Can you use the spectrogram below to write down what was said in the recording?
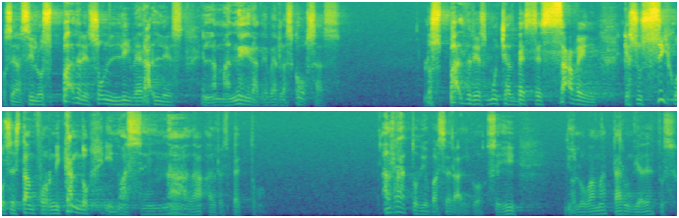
O sea, si los padres son liberales en la manera de ver las cosas, los padres muchas veces saben que sus hijos están fornicando y no hacen nada al respecto. Al rato Dios va a hacer algo, sí, Dios lo va a matar un día de estos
